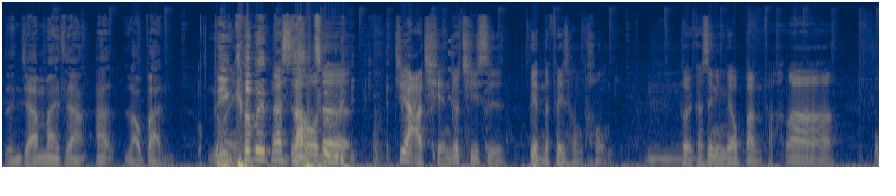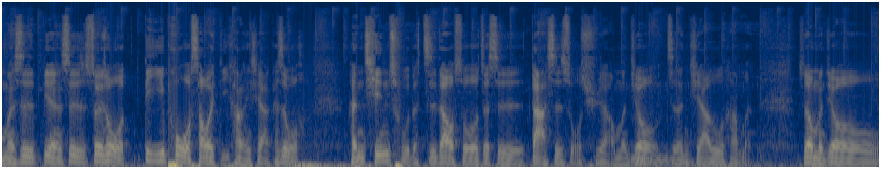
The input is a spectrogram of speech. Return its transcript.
人家卖这样啊，老板，你对可不可以那时候的？价钱就其实变得非常透明，嗯，对，可是你没有办法。那我们是变成是，所以说我第一波我稍微抵抗一下，可是我很清楚的知道说这是大势所趋啊，我们就嗯只能加入他们，所以我们就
